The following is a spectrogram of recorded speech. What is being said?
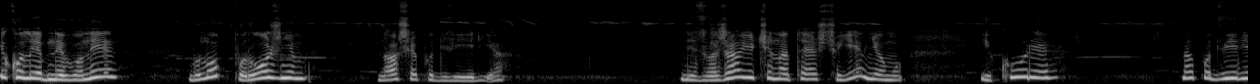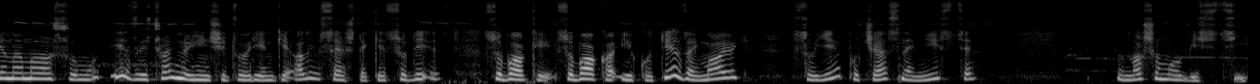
І коли б не вони, було б порожнім наше подвір'я, незважаючи на те, що є в ньому і кури на подвір'ї на нашому, і, звичайно, інші тваринки, але все ж таки собаки, собака і коти займають своє почесне місце в нашому обісці.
